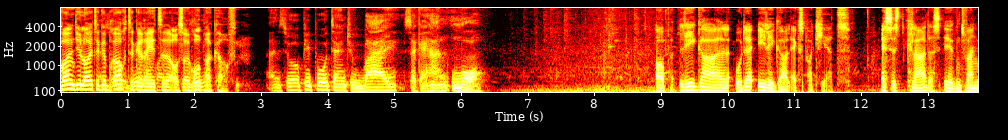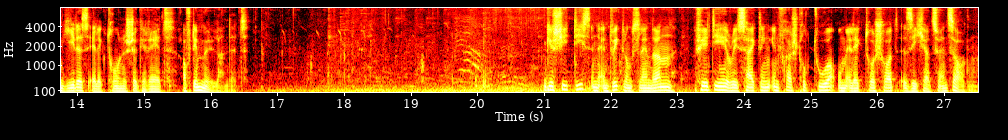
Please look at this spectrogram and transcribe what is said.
wollen die Leute gebrauchte Geräte aus Europa kaufen. Ob legal oder illegal exportiert. Es ist klar, dass irgendwann jedes elektronische Gerät auf dem Müll landet. Geschieht dies in Entwicklungsländern, fehlt die Recyclinginfrastruktur, um Elektroschrott sicher zu entsorgen.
